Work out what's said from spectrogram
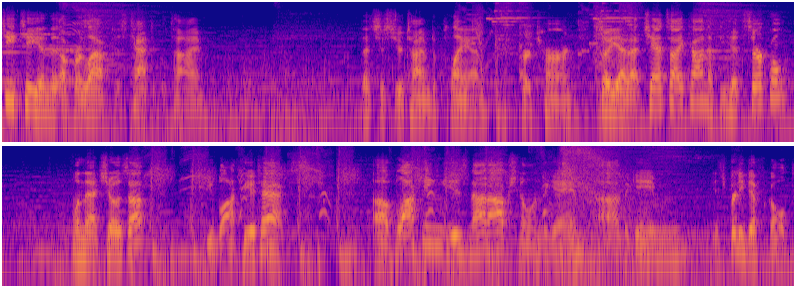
TT in the upper left is tactical time. That's just your time to plan per turn. So yeah, that chance icon, if you hit circle, when that shows up, you block the attacks. Uh, blocking is not optional in the game. Uh, the game is pretty difficult.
